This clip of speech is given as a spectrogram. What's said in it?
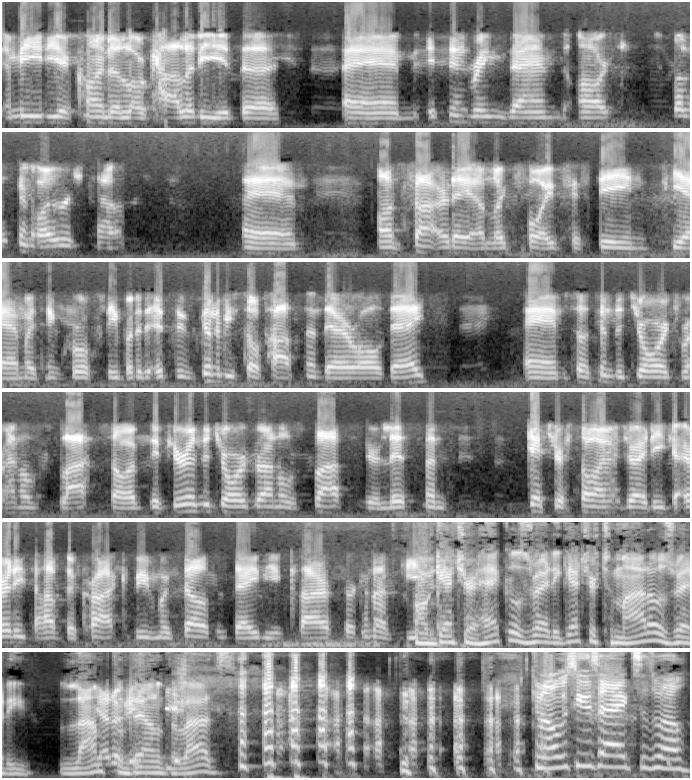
immediate kind of locality, the um, it's in Ringsend or well, it's in Irish Town. Um, on Saturday at like five fifteen p.m. I think roughly, but it, it's, there's going to be stuff happening there all day. Um, so it's in the George Reynolds flat. So if, if you're in the George Reynolds flat, if you're listening, get your signs ready, get ready to have the crack. Be myself and Damien Clark. They're going to have Oh, get your heckles ready. Get your tomatoes ready. Lamp Get them them down at the lads. Can always use eggs as well.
